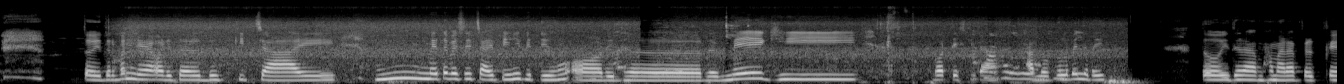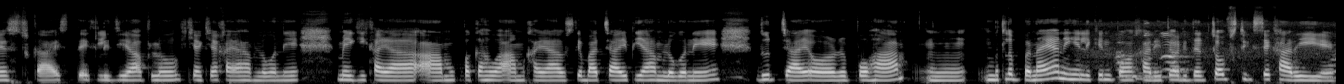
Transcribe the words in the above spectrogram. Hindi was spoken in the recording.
तो इधर बन गया और इधर दूध की चाय। मैं तो वैसे चाय पी ही पीती हूँ और इधर मैगी। बहुत टेस्टी था। आप लोग को बोल भाई तो इधर हम, हमारा ब्रेकफेस्ट का देख लीजिए आप लोग क्या क्या खाया हम लोगों ने। मैगी खाया, आम, पका हुआ आम खाया, उसके बाद चाय पिया हम लोगों ने, दूध, चाय और पोहा। मतलब बनाया नहीं है, लेकिन पोहा खा रही थी और इधर चॉपस्टिक से खा रही है।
